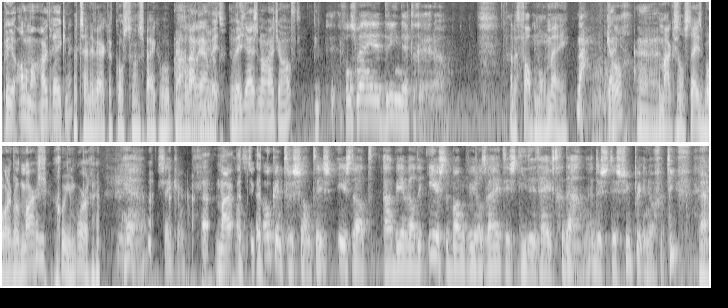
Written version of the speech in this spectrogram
kun je allemaal uitrekenen. Wat zijn de werkelijke kosten van een spijkerbroek? Ah, Adriaan, weet, weet, jij ze nog uit je hoofd? Volgens mij 33 euro. Nou, dat valt me nog mee. Nou, kijk, toch? Uh, Dan maken ze nog steeds behoorlijk wat marge. Goedemorgen. Ja, zeker. Uh, maar wat het, natuurlijk het, ook interessant is, is dat ABN wel de eerste bank wereldwijd is die dit heeft gedaan. Dus het is super innovatief. Ja.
